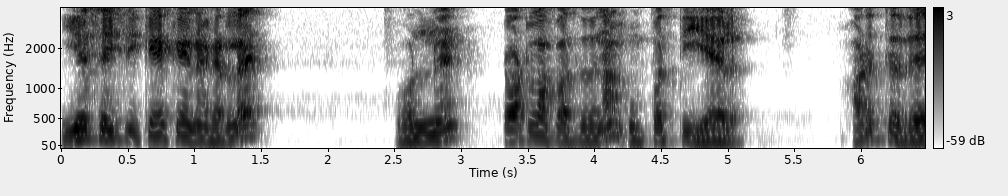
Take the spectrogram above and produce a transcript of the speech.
இஎஸ்ஐசி கேகே நகரில் ஒன்று டோட்டலாக பார்த்ததுன்னா முப்பத்தி ஏழு. அடுத்தது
